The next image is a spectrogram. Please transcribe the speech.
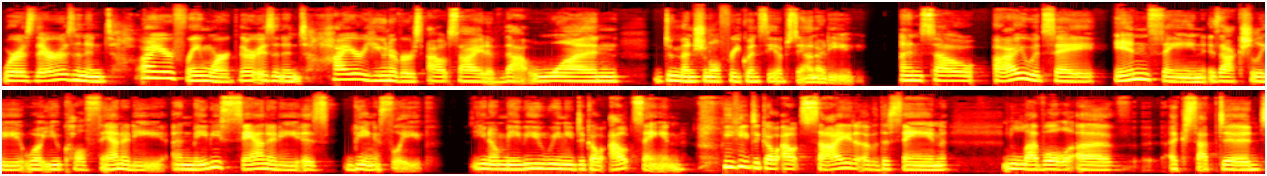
Whereas there is an entire framework, there is an entire universe outside of that one dimensional frequency of sanity. And so I would say insane is actually what you call sanity. And maybe sanity is being asleep. You know, maybe we need to go out sane. We need to go outside of the sane level of accepted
